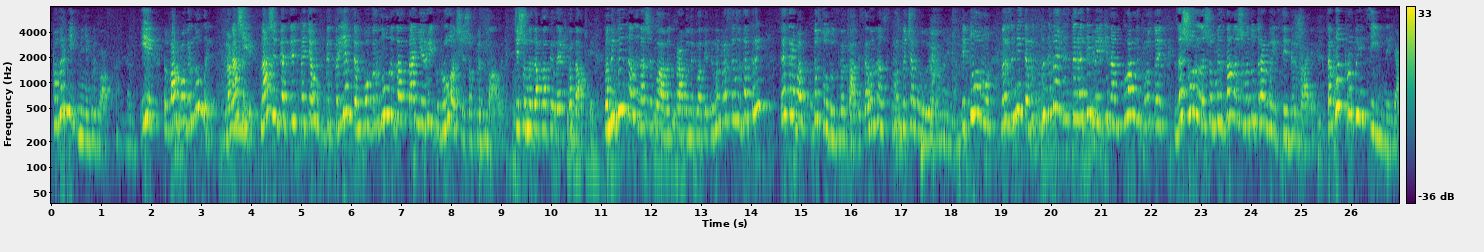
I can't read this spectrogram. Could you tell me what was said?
поверніть мені, будь ласка. І вам повернули? Нам Нашим, нашим підприємцям повернули за останній рік гроші, щоб ви знали. Ті, що ми заплатили як податки. Вони визнали наше право, не платити. Ми просили за три, це треба до суду звертатися, але у нас просто часу немає. І тому, ви розумієте, ви, ви кидаєте стереотипи, які нам вклали, просто зашорили, щоб ми знали, що ми тут раби в цій державі. Так от про пенсійний я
